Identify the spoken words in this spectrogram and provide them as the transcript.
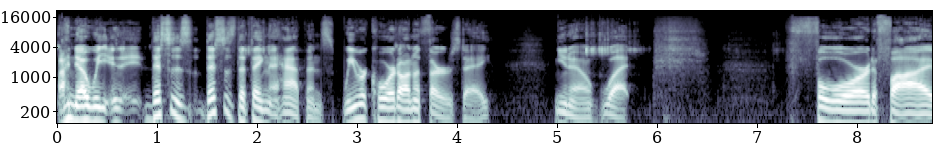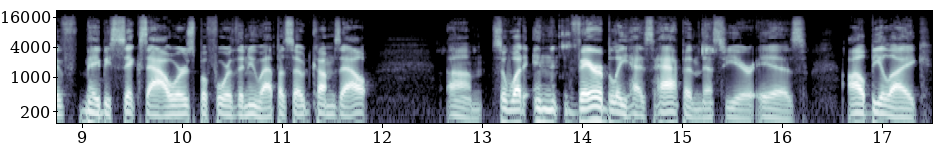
I know we. This is this is the thing that happens. We record on a Thursday. You know what? Four to five, maybe six hours before the new episode comes out. Um, so what invariably has happened this year is I'll be like,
